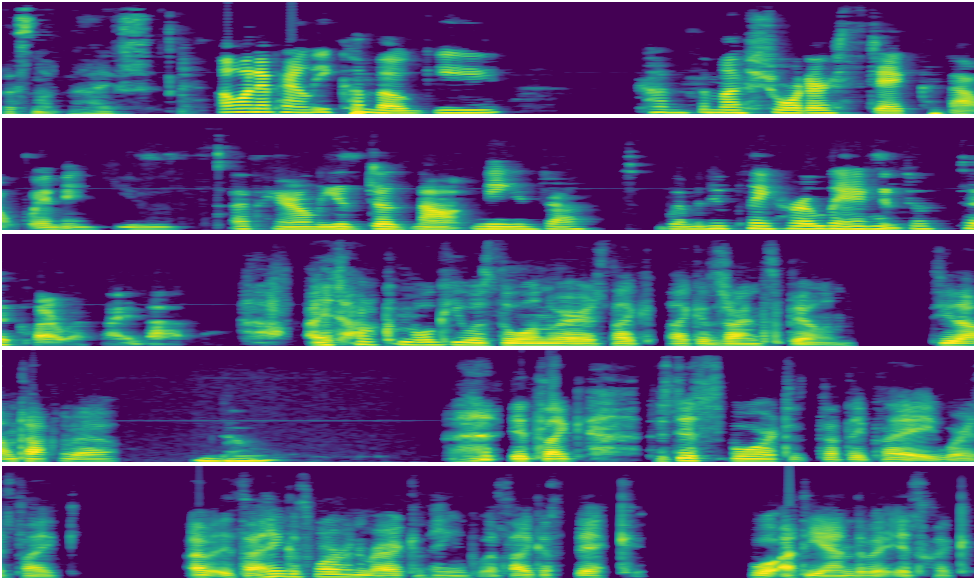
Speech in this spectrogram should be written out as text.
That's not nice. Oh, and apparently Camogie comes from a shorter stick that women used. Apparently, it does not mean just women who play hurling. Just to clarify that. I thought Camogie was the one where it's like like a giant spoon. Do you know what I'm talking about? No. It's like there's this sport that they play where it's like uh, it's I think it's more of an American thing, but it's like a stick, but at the end of it, it's like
